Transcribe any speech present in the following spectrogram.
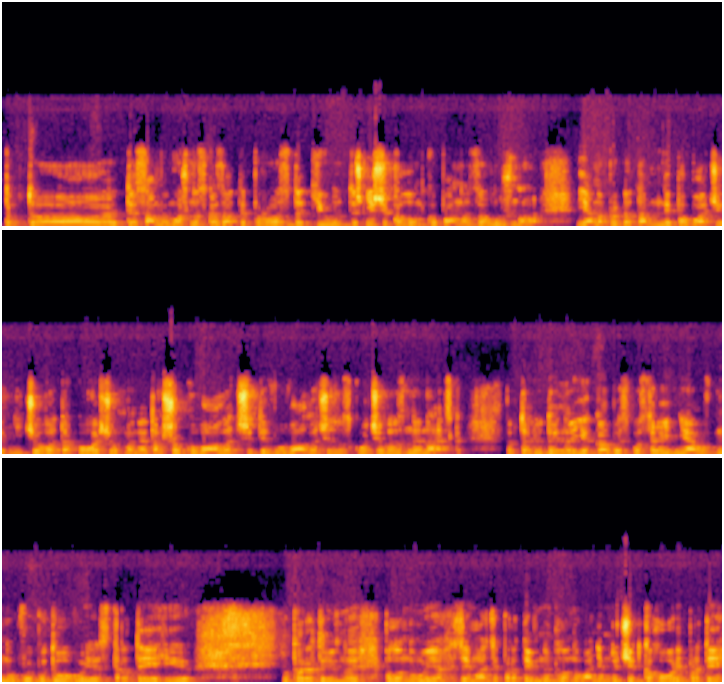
тобто, те саме можна сказати про статтю, точніше, колонку пана Залужного. Я, наприклад, там не побачив нічого такого, щоб мене там шокувало, чи дивувало, чи заскочило зненацька. Тобто, людина, яка безпосередньо ну, вибудовує стратегію оперативно планує займатися оперативним плануванням. Ну чітко говорить про те,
